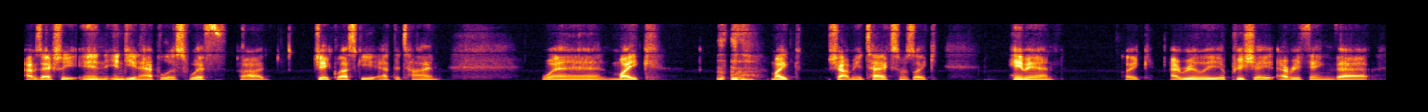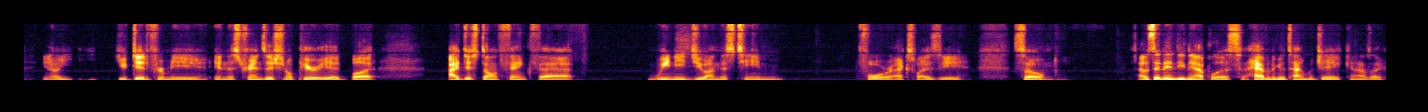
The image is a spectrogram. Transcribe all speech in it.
I was actually in Indianapolis with uh, Jake Lesky at the time when Mike Mike shot me a text and was like, "Hey man, like I really appreciate everything that you know you did for me in this transitional period, but I just don't think that we need you on this team for XYZ." So mm. I was in Indianapolis having a good time with Jake, and I was like,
